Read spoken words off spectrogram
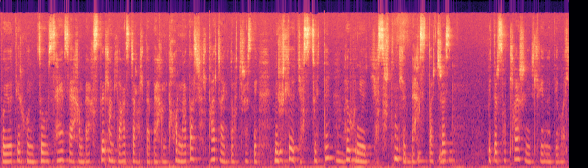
буюу тэр хүн зөв сайн сайхан байх, сэтгэл аз жаргалтай байх нь давхар надаас шалтгаалж байгаа гэдэг учраас би мэрэгжлийн үед ёс зүйтэй, хувь хүний үед ёс суртахуунлаг байх хэрэгтэй учраас бид нар судалгаа шинжилгээнүүдийг бол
